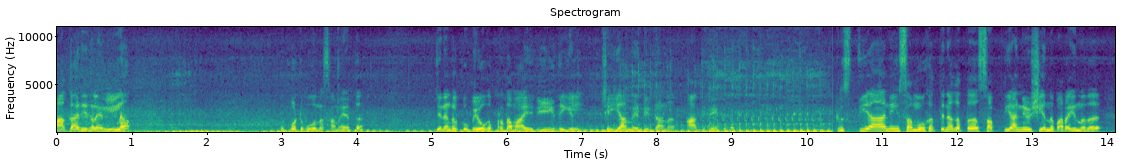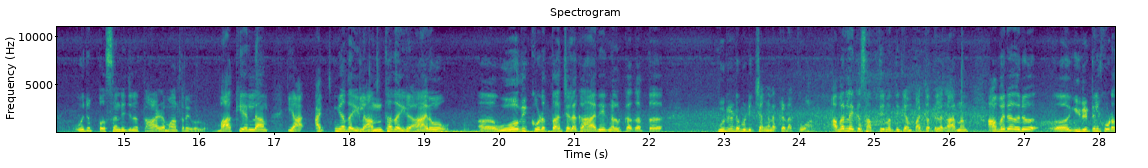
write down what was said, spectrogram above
ആ കാര്യങ്ങളെല്ലാം മുമ്പോട്ട് പോകുന്ന സമയത്ത് ജനങ്ങൾക്ക് ഉപയോഗപ്രദമായ രീതിയിൽ ചെയ്യാൻ വേണ്ടിയിട്ടാണ് ആഗ്രഹിക്കുന്നത്. ക്രിസ്ത്യാനി സമൂഹത്തിനകത്ത് സത്യാന്വേഷി എന്ന് പറയുന്നത് ഒരു പെർസെന്റേജിന് താഴെ മാത്രമേ ഉള്ളൂ. ബാക്കിയെല്ലാം ഈ അജ്ഞതയിൽ അന്ധതയിൽ ആരോ ഓവിക്കൊടുത്ത ചില കാര്യങ്ങൾക്കകത്ത് കുരുട് പിടിച്ചങ്ങനെ കിടക്കുവാണ്. അവരിലേക്ക് സത്യം എത്തിക്കാൻ പറ്റത്തില്ല. കാരണം അവർ ഒരു ഇരുട്ടിൽ കൂടെ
